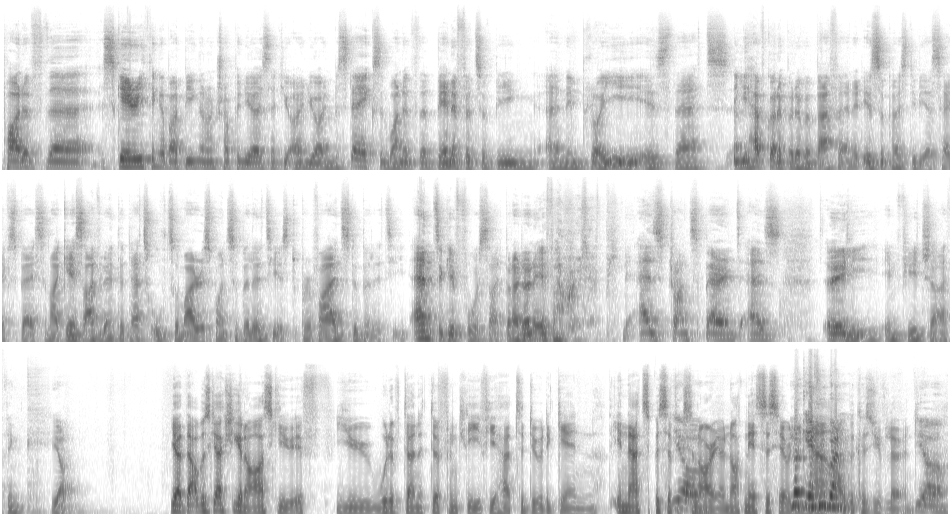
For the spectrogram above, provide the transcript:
part of the scary thing about being an entrepreneur is that you own your own mistakes and one of the benefits of being an employee is that you have got a bit of a buffer and it is supposed to be a safe space and i guess i've learned that that's also my responsibility is to provide stability and to give foresight but i don't know if i would have been as transparent as early in future i think yeah yeah, that was actually going to ask you if you would have done it differently if you had to do it again in that specific yeah. scenario, not necessarily Look, now everyone, because you've learned. Yeah.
